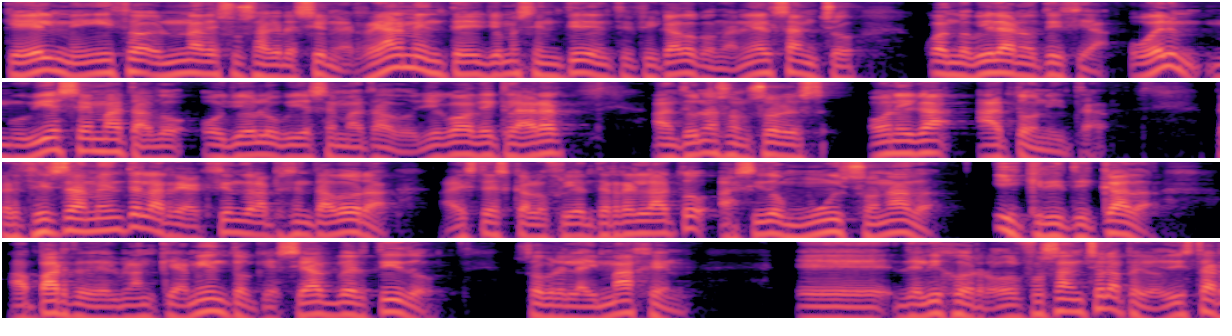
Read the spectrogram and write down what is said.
que él me hizo en una de sus agresiones. Realmente yo me sentí identificado con Daniel Sancho cuando vi la noticia. O él me hubiese matado o yo lo hubiese matado. Llegó a declarar ante una Sonsoles Ónega atónita. Precisamente la reacción de la presentadora a este escalofriante relato ha sido muy sonada y criticada. aparte del blanqueamiento que se ha advertido sobre la imagen eh, del hijo de Rodolfo Sancho, la periodista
